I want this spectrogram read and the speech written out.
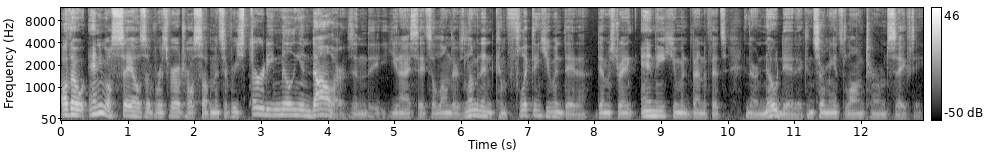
Although annual sales of resveratrol supplements have reached $30 million in the United States alone, there's limited conflicting human data demonstrating any human benefits, and there are no data concerning its long-term safety.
